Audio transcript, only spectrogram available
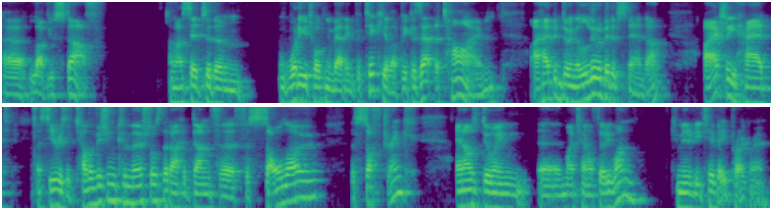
uh, love your stuff. And I said to them, What are you talking about in particular? Because at the time, I had been doing a little bit of stand up. I actually had a series of television commercials that I had done for, for Solo, the soft drink, and I was doing uh, my Channel 31 community TV program.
